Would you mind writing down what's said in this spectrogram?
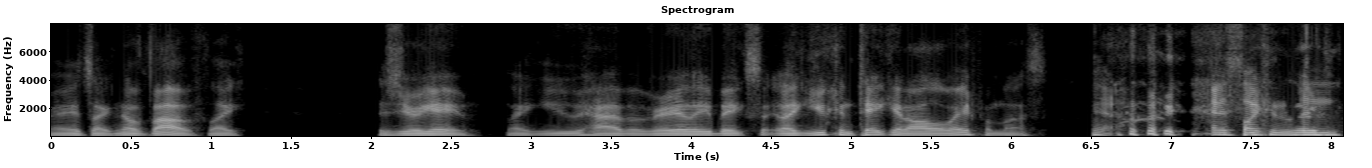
Right? It's like no Valve, like this is your game. Like you have a really big, like you can take it all away from us. Yeah. And it's like then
